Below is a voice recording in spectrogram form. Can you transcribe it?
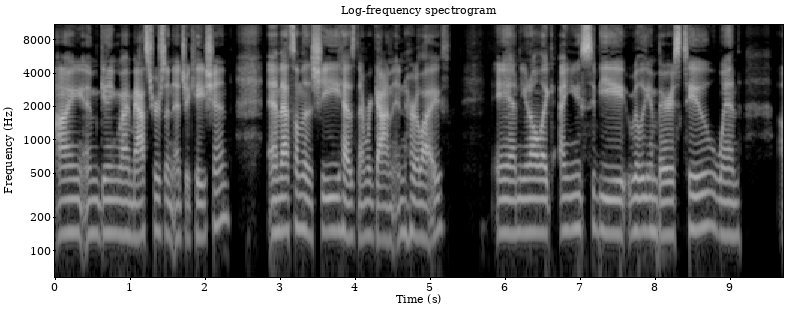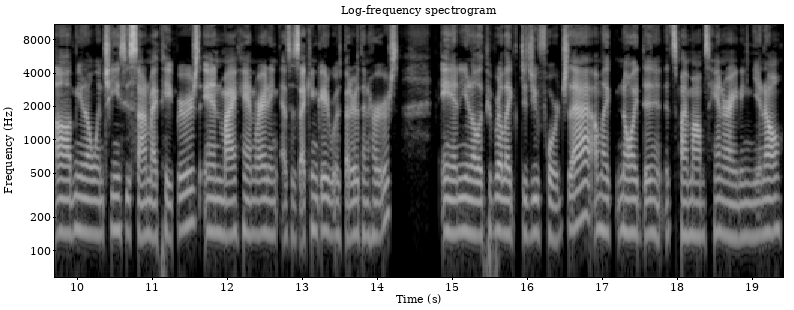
i am getting my master's in education and that's something that she has never gotten in her life. And you know like i used to be really embarrassed too when um, you know, when she used to sign my papers and my handwriting as a second grader was better than hers. And, you know, like people are like, Did you forge that? I'm like, No, I didn't. It's my mom's handwriting, you know?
